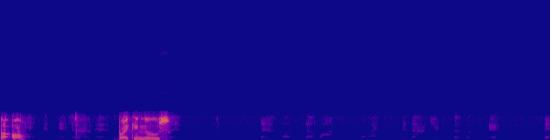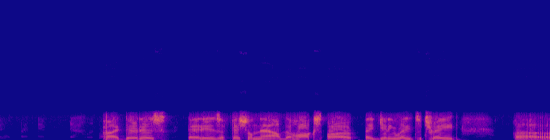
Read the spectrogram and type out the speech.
Uh oh. Breaking news. All right, there it is. It is official now. The Hawks are getting ready to trade uh,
